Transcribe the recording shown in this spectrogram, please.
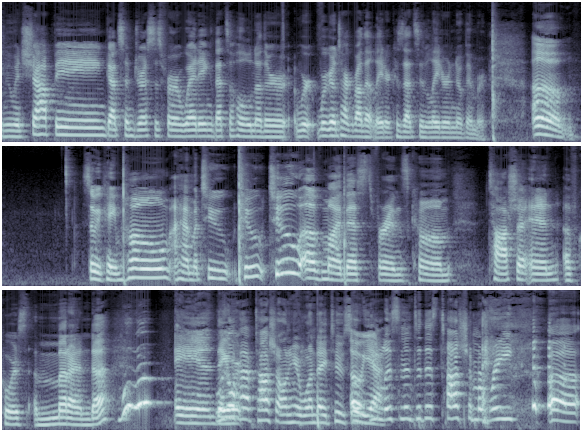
We went shopping, got some dresses for our wedding. That's a whole nother. We're we're gonna talk about that later because that's in later in November. Um. So we came home. I had my two two two of my best friends come, Tasha and of course Miranda, Woo woo. and We're they gonna were have Tasha on here one day too. So Oh, if yeah. you're listening to this, Tasha Marie, uh,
